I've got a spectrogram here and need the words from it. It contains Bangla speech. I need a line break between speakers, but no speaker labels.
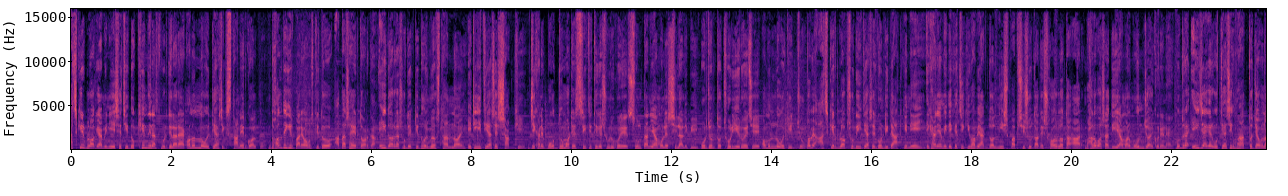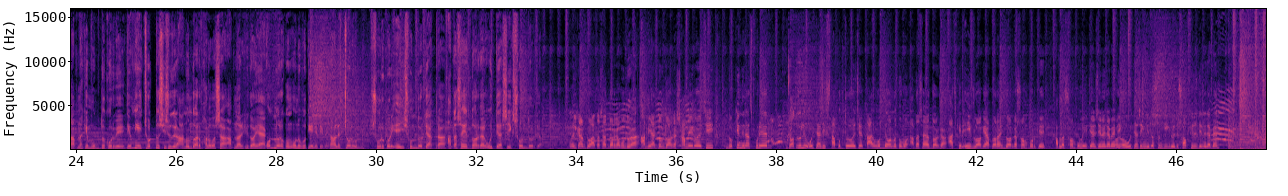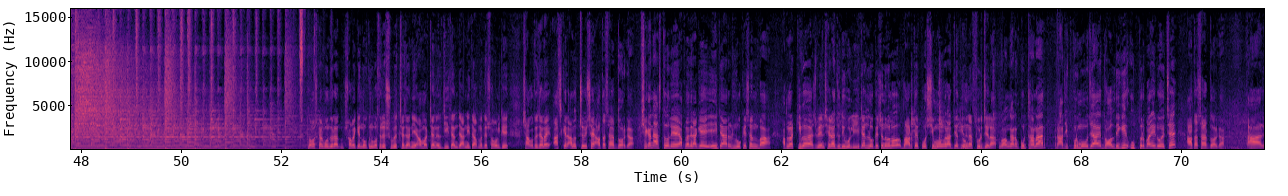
আজকের ব্লগে আমি নিয়ে এসেছি দক্ষিণ দিনাজপুর জেলার এক অনন্য ঐতিহাসিক স্থানের গল্প। ধলদিঘির পারে অবস্থিত আতাশাহের দরগা। এই দরগা শুধু একটি ধর্মীয় স্থান নয়, এটি ইতিহাসের সাক্ষী, যেখানে বৌদ্ধ মঠের স্মৃতি থেকে শুরু করে সুলতানি আমলের শিলালিপি পর্যন্ত ছড়িয়ে রয়েছে অমূল্য ঐতিহ্য। তবে আজকের ব্লগ শুধু ইতিহাসের গণ্ডিতে আটকে নেই। এখানে আমি দেখেছি কীভাবে একদল নিষ্পাপ শিশু তাদের সরলতা আর ভালোবাসা দিয়ে আমার মন জয় করে নেয়। বন্ধুরা, এই জায়গার ঐতিহাসিক মাহাত্ম যেমন আপনাকে মুগ্ধ করবে, তেমনি এই ছোট্ট শিশুদের আনন্দ আর ভালোবাসা আপনার হৃদয়ে এক অন্যরকম অনুভূতি এনে দেবে। তাহলে চলুন শুরু করি এই সুন্দর যাত্রা আতাশাহের দরগার ঐতিহাসিক সৌন্দর্য। ওয়েলকাম টু আতাশার দরগা বন্ধুরা। আমি একদম দরগার সামনেই রয়েছি। দক্ষিণ দিনাজপুরের যতগুলি ঐতিহাসিক স্থাপত্য রয়েছে তার মধ্যে অন্যতম আতাশাহের দরগা। আজকের এই ব্লগে আপনারা এই দরগা সম্পর্কে আপনার সম্পূর্ণ ইতিহাস জেনে যাবেন ঐতিহাসিক নিদর্শন কী কী রয়েছে সব কিছু জেনে যাবেন। নমস্কার বন্ধুরা, সবাইকে নতুন বছরের শুভেচ্ছা জানিয়ে আমার চ্যানেল জিতান জার্নিতে আপনাদের সকলকে স্বাগত জানাই। আজকের আলোচ্য বিষয় আতাশার দরগা। সেখানে আসতে হলে আপনাদের আগে এইটার লোকেশন বা আপনারা কীভাবে আসবেন সেটা যদি বলি। এটার লোকেশন হলো ভারতের পশ্চিমবঙ্গ রাজ্যের দিনাজপুর জেলা। গঙ্গারামপুর থানার রাজীবপুর মৌজায় ধলদিঘির উত্তর পাড়েই রয়েছে আতাশার দরগা। আর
